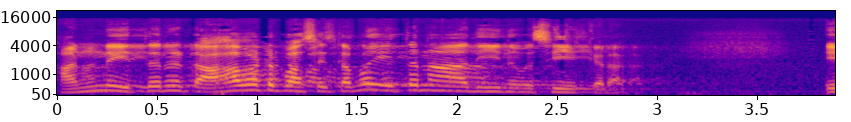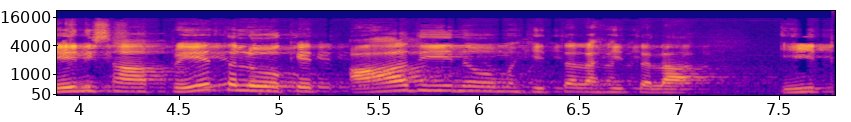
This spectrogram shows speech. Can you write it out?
අන්න එතනට ආවට පස්සේ තම එතන ආදීනව සී කරන්න. ඒ නිසා ප්‍රේතලෝකෙත් ආදීනවම හිතලා හිතලා ඊට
